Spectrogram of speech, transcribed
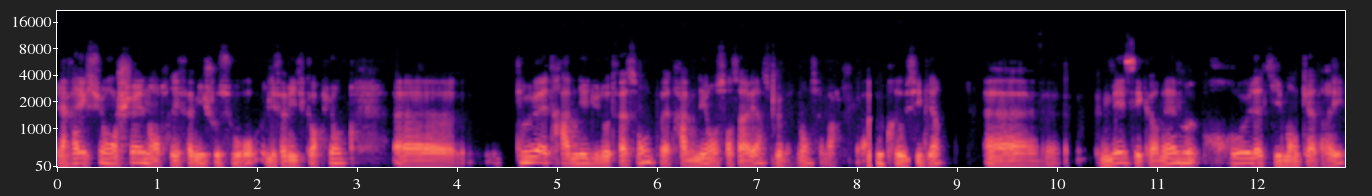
réaction en chaîne entre les familles chaussures, les familles scorpions, euh, peut être amenée d'une autre façon, peut être amenée en sens inverse, globalement, ça marche à peu près aussi bien. Euh, mais c'est quand même relativement cadré.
